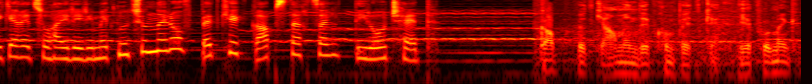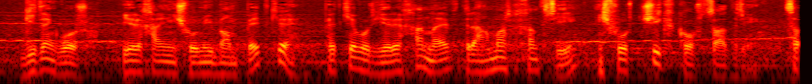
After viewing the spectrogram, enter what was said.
եկեղեցու հայրերի մեկնություններով պետք է կապ ստեղծել Տիրոջ հետ։ Կապ պետք է ամեն դեպքում պետք է։ Երբ որ մենք գիտենք, որ երեխային ինչ որ մի բան պետք է, պետք է որ երեխան նաև դրա համար խնդրի, ինչ որ ճիք կործադրի սա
